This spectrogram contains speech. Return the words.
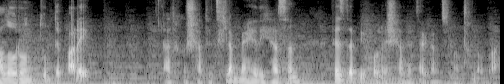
আলোড়ন তুলতে পারে। এতক্ষণ সাথে ছিলাম মেহেদি হাসান ফেজদা বিপলের সাথে থাকার জন্য ধন্যবাদ।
